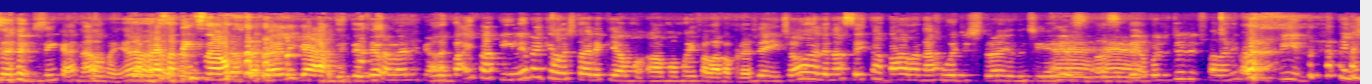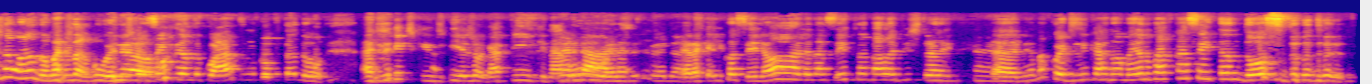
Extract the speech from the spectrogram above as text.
desencarnar amanhã, já presta atenção, já vai ligado, entendeu? Já vai ligado. Vai papinho. Lembra aquela história que a, a mamãe falava para gente? Olha, não aceita bala na rua de estranho, não tinha é, isso no nosso é. tempo? Hoje em dia a gente fala nem mais filho, eles não andam mais na rua, eles não. estão sempre dentro do quarto no computador. A gente que ia jogar pique na verdade, rua, né? Verdade. Era aquele conselho: olha, não aceita bala de estranho. É. É, mesma coisa, desencarnou amanhã, não vai ficar aceitando doce do, do,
